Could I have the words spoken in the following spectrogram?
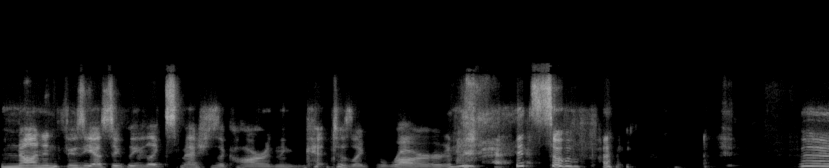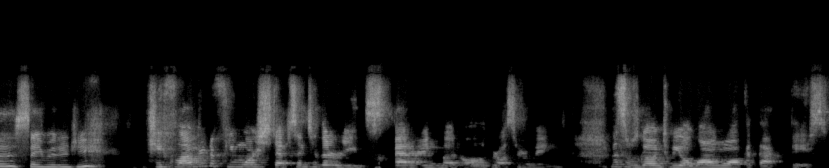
non-enthusiastically like smashes a car and then get just like roar. And it's so funny. Uh, same energy. She floundered a few more steps into the reeds, spattering mud all across her wings. This was going to be a long walk at that pace.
